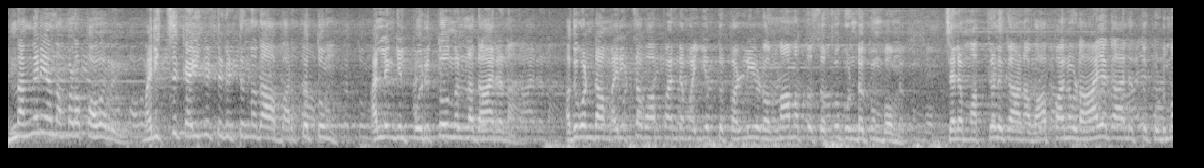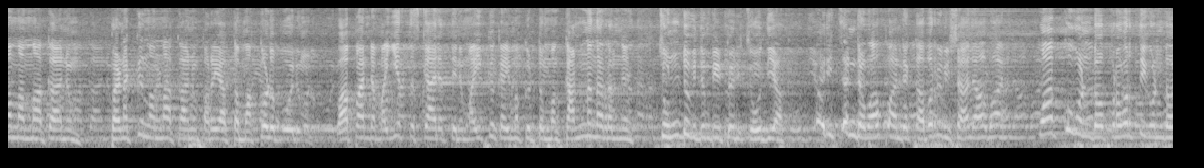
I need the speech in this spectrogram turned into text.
ഇന്ന് അങ്ങനെയാ നമ്മളെ പവർ മരിച്ചു കഴിഞ്ഞിട്ട് കിട്ടുന്നതാ ബർക്കത്തും അല്ലെങ്കിൽ പൊരുത്തവും എന്നുള്ള ധാരണ. അതുകൊണ്ട് ആ മരിച്ച വാപ്പാന്റെ മയ്യത്ത് പള്ളിയുടെ ഒന്നാമത്തെ സെഫ് കൊണ്ടെക്കുമ്പോൾ ചില മക്കൾ കാണാം വാപ്പാനോട് ആയ കാലത്ത് കുടുംബം നന്നാക്കാനും പിണക്ക് നന്നാക്കാനും പറയാത്ത മക്കൾ പോലും വാപ്പാന്റെ മയ്യത്തുസ്കാരത്തിന് മൈക്ക് കൈമ കണ്ണ് നിറഞ്ഞ് ചുണ്ടു വിതുമ്പിയിട്ട് ഒരു ചോദ്യ മരിച്ചന്റെ വാപ്പാന്റെ കബർ വിശാലാവാൻ വാക്കുകൊണ്ടോ പ്രവൃത്തി കൊണ്ടോ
